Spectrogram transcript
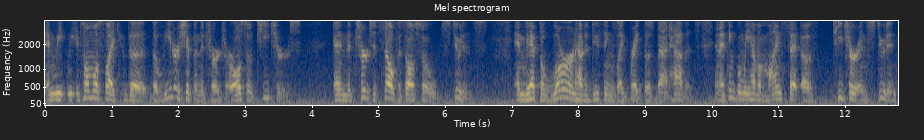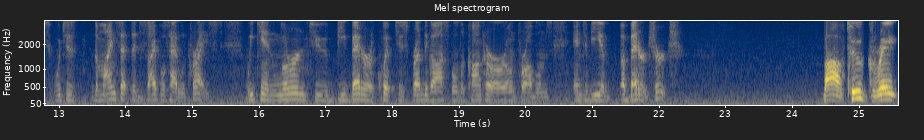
and we, we it's almost like the the leadership in the church are also teachers, and the church itself is also students. And we have to learn how to do things like break those bad habits. And i think when we have a mindset of teacher and student which is the mindset the disciples had with christ we can learn to be better equipped to spread the gospel to conquer our own problems and to be a, a better church. Wow two great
